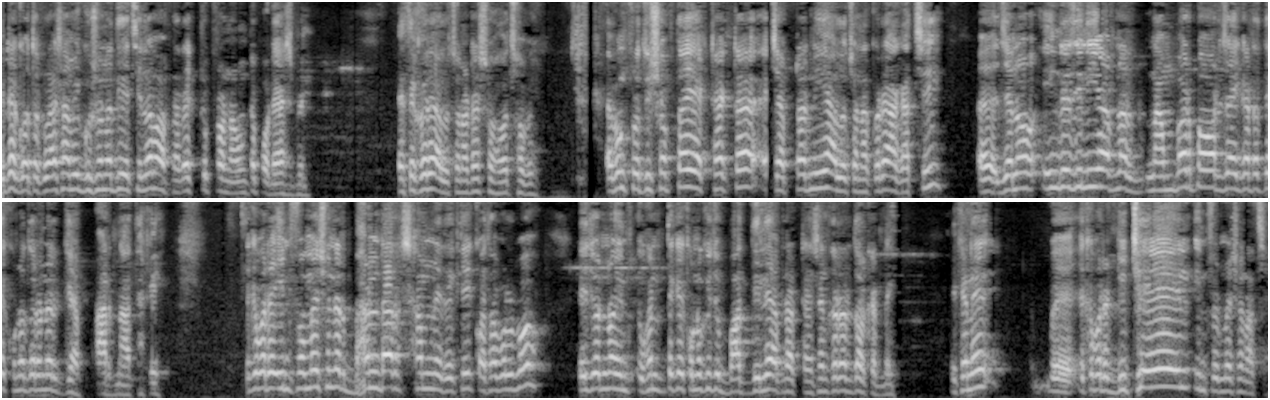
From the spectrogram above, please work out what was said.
এটা গত ক্লাসে আমি ঘোষণা দিয়েছিলাম, আপনারা একটু প্রনাউনটা পড়ে আসবেন। এতে করে আলোচনাটা সহজ হবে। এবং প্রতি সপ্তাহে একটা একটা চ্যাপ্টার নিয়ে আলোচনা করে আগাচ্ছি। যেন ইংরেজি নিয়ে আপনার নাম্বার পাওয়ার জায়গাটাতে কোনো ধরনের গ্যাপ আর না থাকে। একেবারে ইনফরমেশনের ভান্ডার সামনে রেখে কথা বলব। এই জন্য ওখান থেকে কোনো কিছু বাদ দিলে আপনার টেনশন করার দরকার নেই। এখানে একেবারে ডিটেইল ইনফরমেশন আছে।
